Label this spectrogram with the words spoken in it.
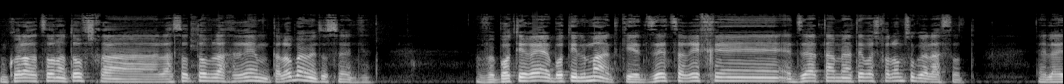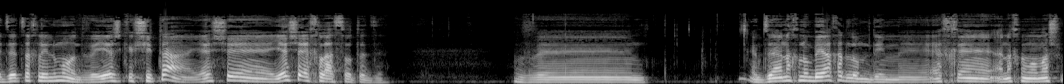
עם כל הרצון הטוב שלך לעשות טוב לאחרים, אתה לא באמת עושה את זה. ובוא תראה, בוא תלמד, כי את זה צריך, אה, את זה אתה מהטבע שלך לא מסוגל לעשות. אלא את זה צריך ללמוד, ויש שיטה, יש, אה, יש איך לעשות את זה. ואת זה אנחנו ביחד לומדים, אה, איך אנחנו ממש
